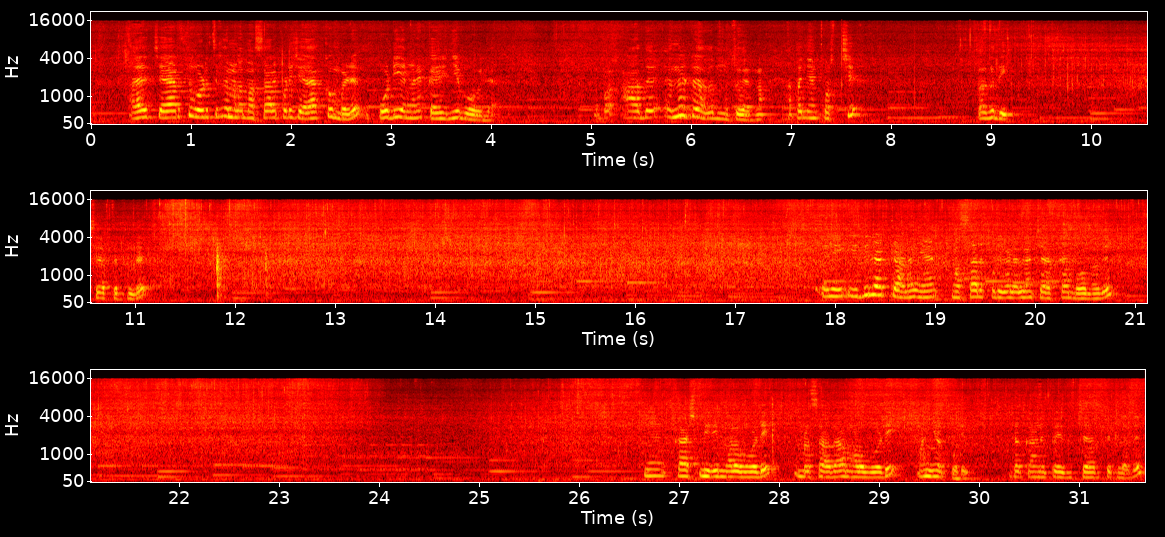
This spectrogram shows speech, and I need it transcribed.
അത് ചേർത്ത് കൊടുത്തിട്ട് നമ്മൾ മസാലപ്പൊടി ചേർക്കുമ്പോൾ പൊടി അങ്ങനെ കരിഞ്ഞു പോവില്ല. അപ്പോൾ അത് എന്നിട്ട് അത് മൂത്ത് വരണം. അപ്പം ഞാൻ കുറച്ച് പകുതി ചേർത്തിട്ടുണ്ട്. ഇനി ഇതിലേക്കാണ് ഞാൻ മസാലപ്പൊടികളെല്ലാം ചേർക്കാൻ പോകുന്നത്. കാശ്മീരി മുളക് പൊടി നമ്മൾ സാധാ മുളക് പൊടി മഞ്ഞൾപ്പൊടി. ഇതൊക്കെയാണ് ഇപ്പോൾ ഇത് ചേർത്തിട്ടുള്ളത്.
